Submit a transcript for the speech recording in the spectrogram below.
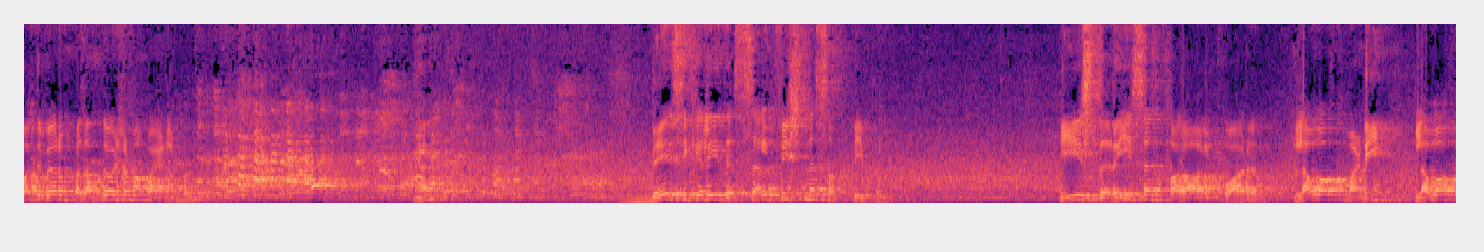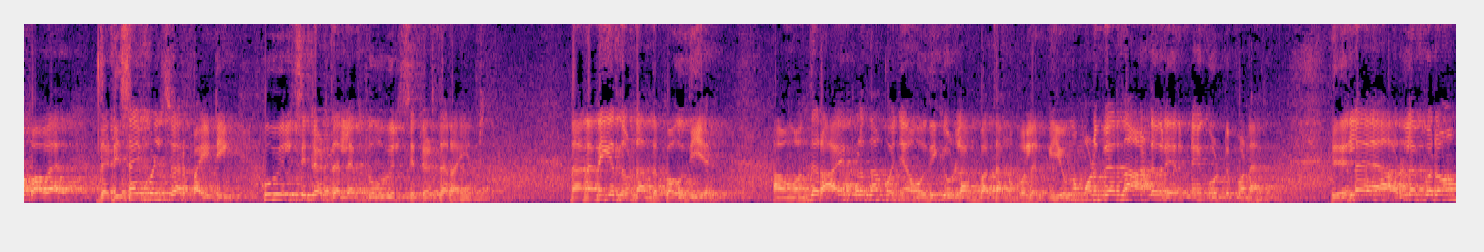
பத்து பேரும் இப்போ சந்தோஷமாக பயணம் பண்ணுவோம் basically the selfishness of people is the reason for all quarrel. Love of money, love of power. The disciples were fighting. Who will sit at the left, who will sit at the right? நான் நினைக்கிறது உண்டு அந்த பகுதியை அவங்க வந்து ராயப்புரம் தான் கொஞ்சம் ஒதுக்கி விடலான்னு பார்த்தாங்க போல இருக்கு இவங்க மூணு பேர் தான் ஆண்டவர் ஏற்கனவே கூப்பிட்டு போனார் இதில் அருளப்பெரும்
